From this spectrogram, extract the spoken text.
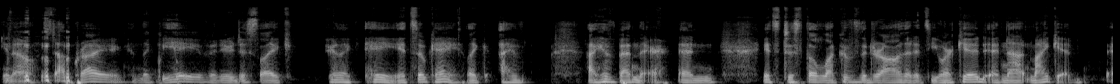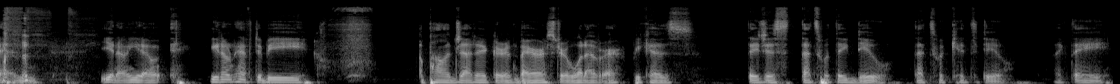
you know, stop crying and like behave. And you're just like, you're like, hey, it's okay. Like, I've, I have been there. And it's just the luck of the draw that it's your kid and not my kid. And, you know, you don't, you don't have to be apologetic or embarrassed or whatever because they just that's what they do. That's what kids do. Like they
